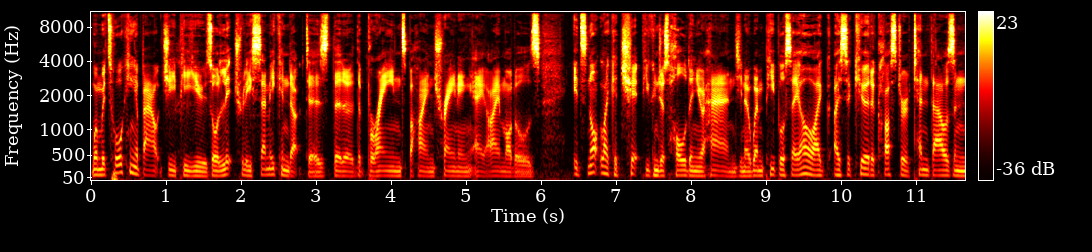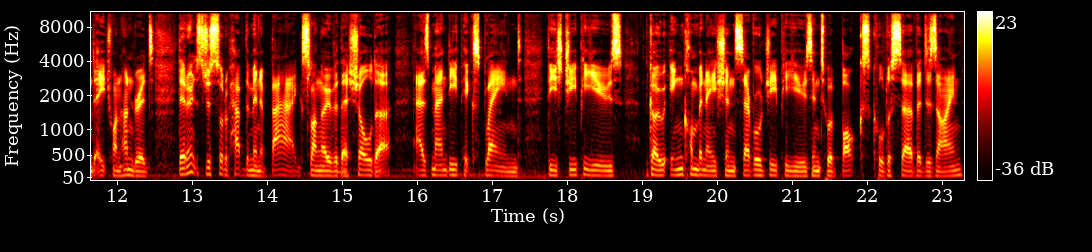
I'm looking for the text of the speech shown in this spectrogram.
when we're talking about GPUs or literally semiconductors that are the brains behind training AI models, it's not like a chip you can just hold in your hand. You know, when people say, "Oh, I, I secured a cluster of ten thousand H100s," they don't just sort of have them in a bag slung over their shoulder. As Mandeep explained, these GPUs go in combination, several GPUs into a box called a server design.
